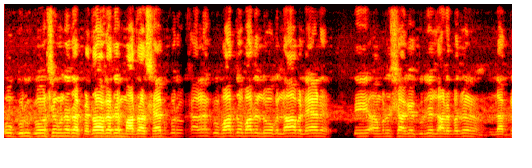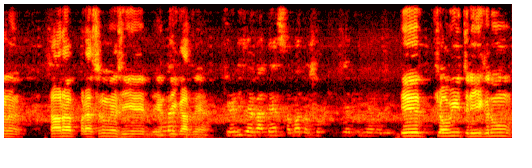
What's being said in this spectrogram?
ਉਹ ਗੁਰੂ ਗੋਬਿੰਦ ਸਿੰਘ ਉਹਨਾਂ ਦਾ ਪਿਤਾ ਹੋਗਾ ਤੇ ਮਾਤਾ ਸਾਹਿਬ ਗੁਰੂ ਖਾਲਸਾ ਕੋਈ ਵੱਧ ਤੋਂ ਵੱਧ ਲੋਕ ਲਾਭ ਲੈਣ ਤੇ ਅੰਮ੍ਰਿਤ ਛਕ ਕੇ ਗੁਰੂ ਦੇ ਲੜ ਵਧਣ ਲੱਗਣ। ਸਾਰਾ ਪ੍ਰੈਸ ਨੂੰ ਵੀ ਅਸੀਂ ਇਹ ਬੇਨਤੀ ਕਰਦੇ ਹਾਂ। ਕਿਹੜੀ ਜਗ੍ਹਾ ਤੇ ਹੈ? ਸਮਾਂ ਦੱਸੋ ਕੀ ਹੈ, ਕਿੰਨੇ ਵਜੇ? ਇਹ 24 ਤਰੀਕ ਨੂੰ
